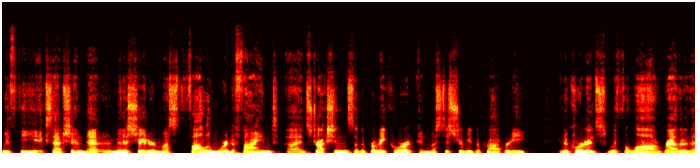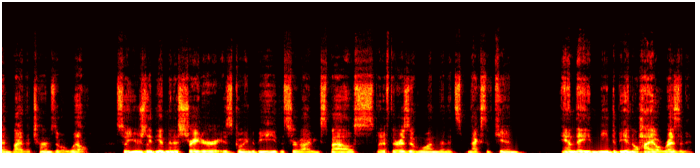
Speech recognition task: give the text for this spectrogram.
with the exception that an administrator must follow more defined uh, instructions of the probate court and must distribute the property in accordance with the law rather than by the terms of a will. So usually the administrator is going to be the surviving spouse, but if there isn't one, then it's next of kin. And they need to be an Ohio resident.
